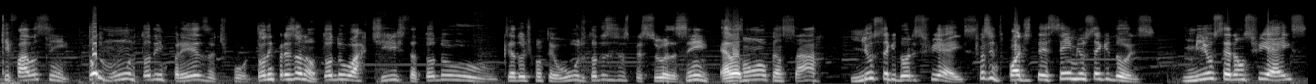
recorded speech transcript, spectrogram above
Que fala assim: todo mundo, toda empresa, tipo, toda empresa não, todo artista, todo criador de conteúdo, todas essas pessoas assim, elas vão alcançar mil seguidores fiéis. Tipo assim, tu pode ter 100 mil seguidores. Mil serão os fiéis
